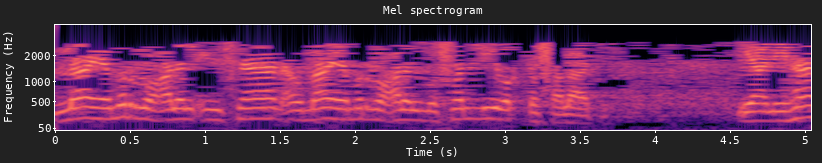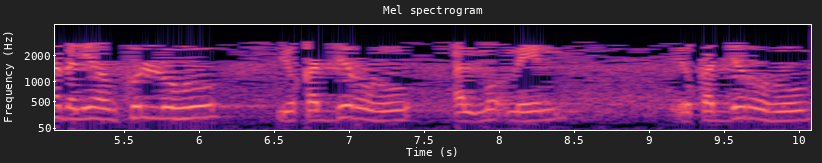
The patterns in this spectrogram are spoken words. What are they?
ما يمر على الإنسان أو ما يمر على المصلي وقت صلاته. يعني هذا اليوم كله يقدره المؤمن يقدره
